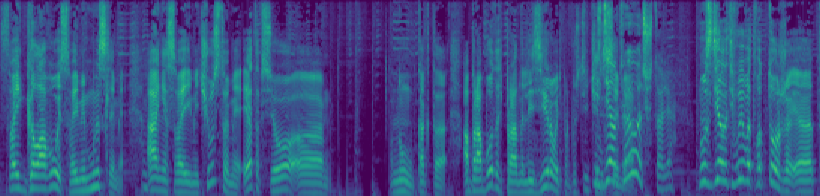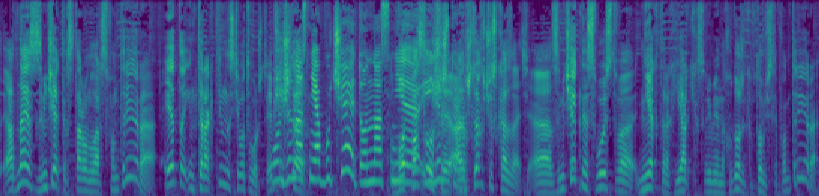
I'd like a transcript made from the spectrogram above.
своей головой, своими мыслями, а не своими чувствами, это все э, ну, как-то обработать, проанализировать, пропустить через сделать себя. вывод, что ли? Ну, сделать вывод вот тоже. Э, одна из замечательных сторон Ларса фон Триера — это интерактивность его творчества. Я он же считаю... нас не обучает, он нас не... Вот послушай, что? А что я хочу сказать. Э, замечательное свойство некоторых ярких современных художников, в том числе фон Триера,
